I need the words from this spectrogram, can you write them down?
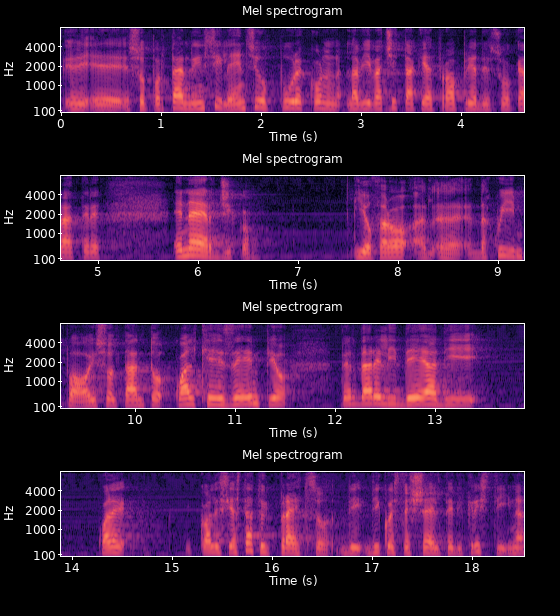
eh, eh, sopportando in silenzio oppure con la vivacità che è propria del suo carattere energico. Io farò eh, da qui in poi soltanto qualche esempio per dare l'idea di quale, quale, sia stato il prezzo di, di queste scelte di Cristina,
